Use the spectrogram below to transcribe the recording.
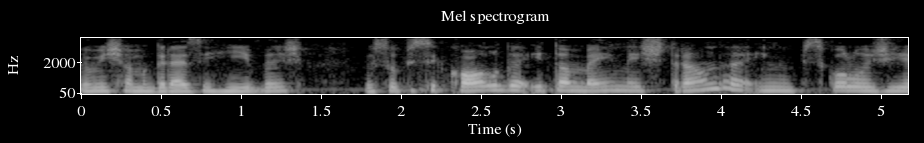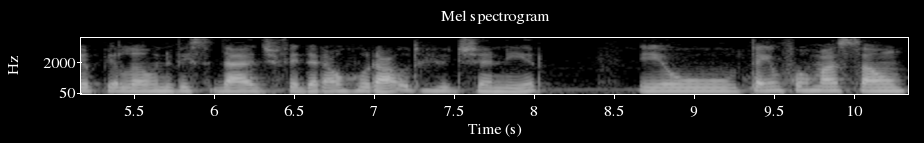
Eu me chamo Grazi Ribas, eu sou psicóloga e também mestranda em psicologia pela Universidade Federal Rural do Rio de Janeiro. Eu tenho formação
